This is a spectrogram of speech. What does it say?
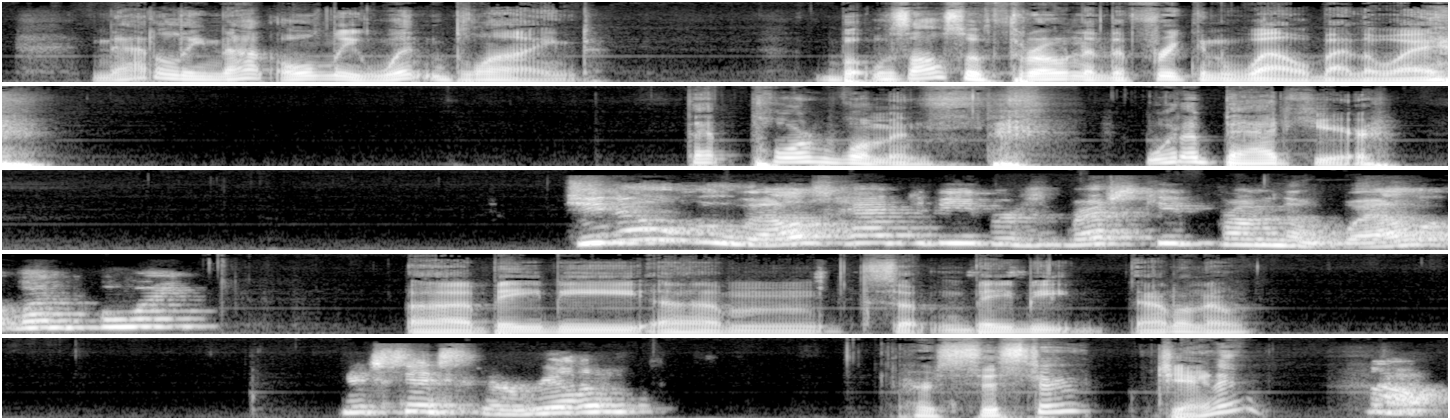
Natalie not only went blind, but was also thrown in the freaking well, by the way. That poor woman. what a bad year. Do you know who else had to be rescued from the well at one point? Uh, baby, um, some baby, I don't know. Your sister, really? Her sister? Janet? No,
